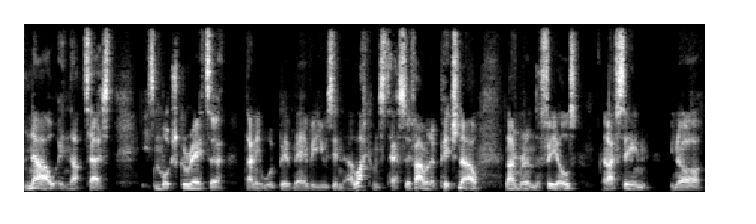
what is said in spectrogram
now in that test is much greater than it would be maybe using a Lachman's test. So if I'm on a pitch now and I'm running the field and I've seen, you know,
